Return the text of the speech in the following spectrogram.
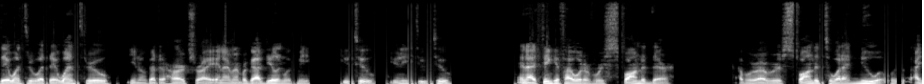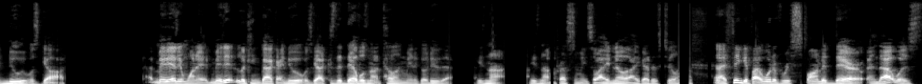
they went through what they went through, you know, got their hearts right. And I remember God dealing with me. You too. You need to too. And I think if I would have responded there, I would have responded to what I knew it was, I knew it was God. Maybe I didn't want to admit it. Looking back, I knew it was God because the devil's not telling me to go do that. He's not he's not pressing me. So I know I got this feeling. And I think if I would have responded there, and that was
